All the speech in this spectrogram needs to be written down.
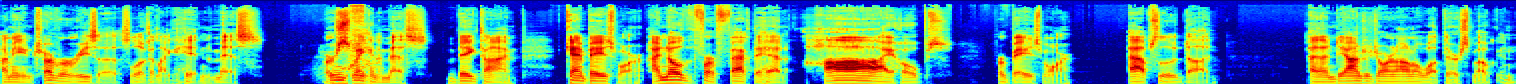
I mean Trevor Ariza is looking like a hit and a miss or Oof. swing and a miss big time. Kent Bazemore. I know for a fact they had high hopes for Bazemore. Absolute dud. And then DeAndre Jordan, I don't know what they're smoking.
